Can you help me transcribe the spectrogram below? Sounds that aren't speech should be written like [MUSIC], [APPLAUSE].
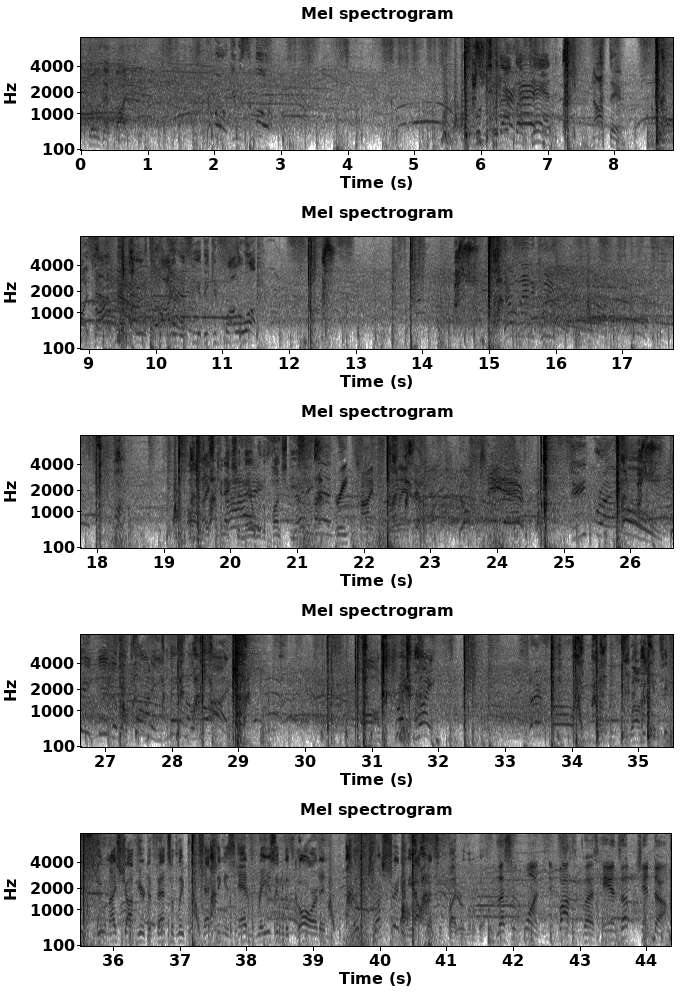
raising the guard, and really frustrating the offensive fighter a little bit. Lesson one in boxing class, hands up, chin down.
